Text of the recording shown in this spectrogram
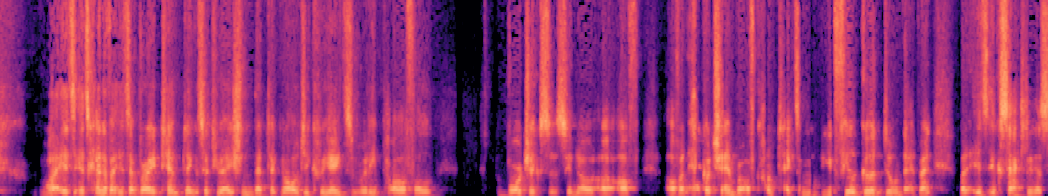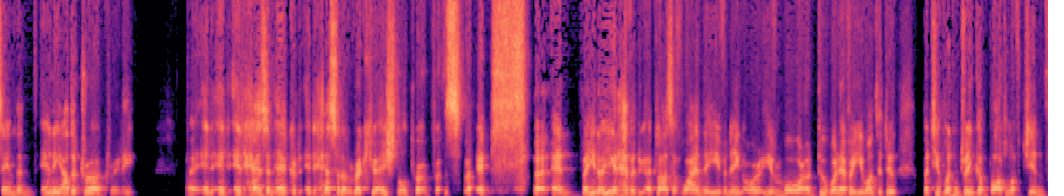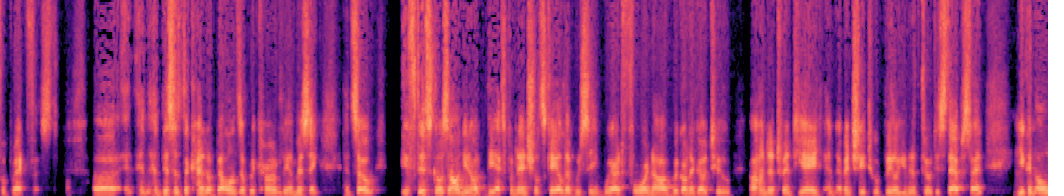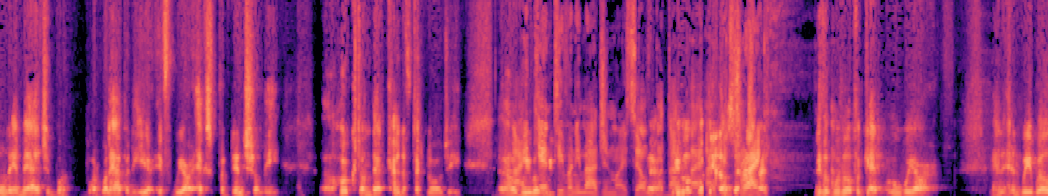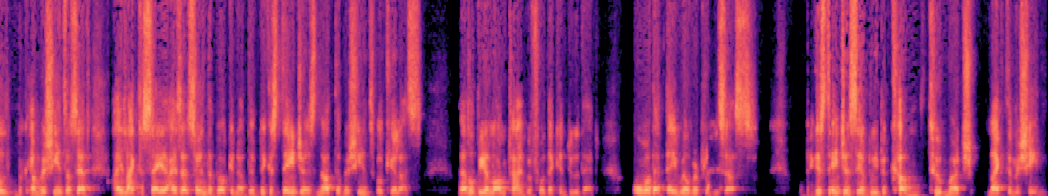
Well, it's it's kind of a it's a very tempting situation that technology creates really powerful vortexes, you know, of of an echo chamber of contacts. and you feel good doing that, right? But it's exactly the same than any other drug, really. Uh, it, it, it has an it has sort of recreational purpose, right? Uh, and but you know you can have a, a, glass of wine in the evening, or even more, or do whatever you want to do. But you wouldn't drink a bottle of gin for breakfast. Uh, and and this is the kind of balance that we currently are missing. And so if this goes on, you know, the exponential scale that we're seeing, we're at four now, we're going to go to 128 and eventually to a billion in 30 steps, right? Mm-hmm. You can only imagine what, what will happen here if we are exponentially uh, hooked on that kind of technology. Uh, I will, can't even imagine myself, yeah, but we will I, I, I. Right? We, will, we will forget who we are. And, and we will become machines ourselves. I like to say, as I say in the book, you know, the biggest danger is not the machines will kill us. That'll be a long time before they can do that or that they will replace us. The biggest danger is that we become too much like the machine.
